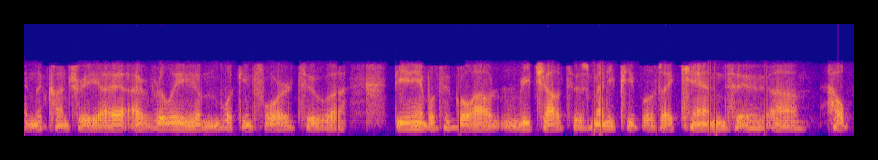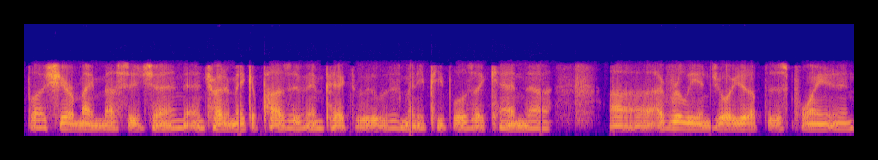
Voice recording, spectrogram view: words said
in the country. I, I really am looking forward to uh, being able to go out and reach out to as many people as I can to uh, help uh, share my message and, and try to make a positive impact with, with as many people as I can. Uh, uh, I've really enjoyed it up to this point, and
